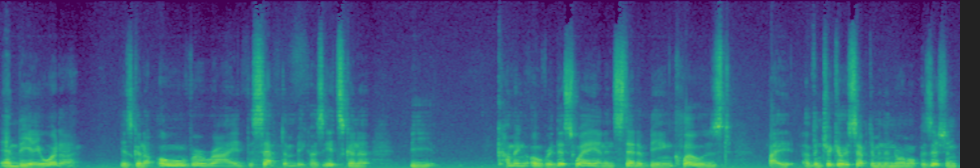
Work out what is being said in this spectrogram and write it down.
and the aorta is going to override the septum because it's going to be coming over this way, and instead of being closed by a ventricular septum in the normal position,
